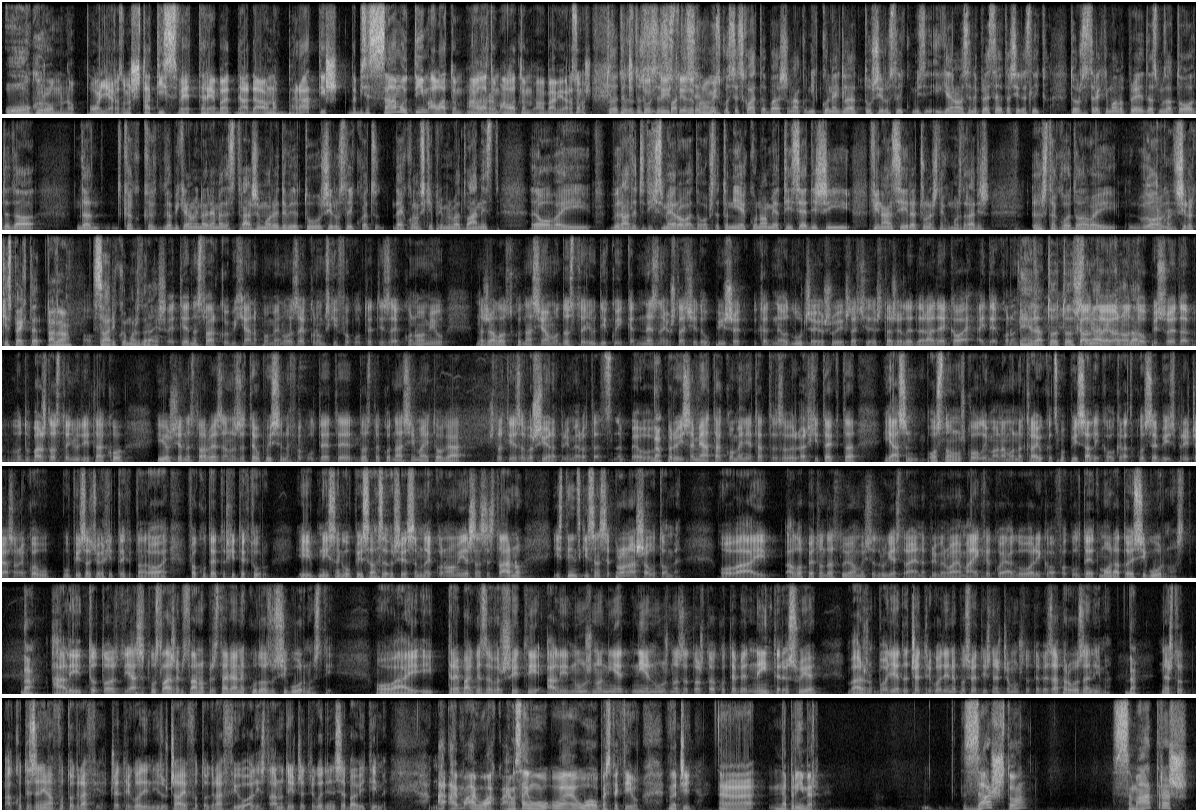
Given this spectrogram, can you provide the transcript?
ogromno polje, razumeš šta ti sve treba da da ono pratiš da bi se samo tim alatom alatom alatom bavio, razumeš? To je to, znači, zato što to, se shvata se, usko se shvata, baš onako niko ne gleda tu širu sliku, mislim i generalno se ne predstavlja ta šira slika. To što ste rekli malo pre da smo zato ovde da da, kako, kako, da bi krenuli na vreme da se traže, moraju da vide tu širu sliku, da ekonomski primjer ima 12 e, ovaj, različitih smerova, da uopšte to nije ekonomija, ti sediš i financije i računaš, nego možda radiš e, šta god, ovaj, on, široki spektar da, da. stvari koje možda radiš. Opet jedna stvar koju bih ja napomenuo za ekonomski fakultet i za ekonomiju, Nažalost, kod nas imamo dosta ljudi koji kad ne znaju šta će da upiše, kad ne odluče još uvijek šta, će, šta žele da rade, kao, e, ajde ekonomiju. E, da, to, to što sam ja rekao, ono, da. To upisuje da baš dosta ljudi tako. I još jedna stvar vezano za te upise na fakultete, dosta kod nas ima i toga što ti je završio, na primjer, otac. Evo, da. Prvi sam ja tako, meni je tata arhitekta, ja sam osnovnu školu imao namo na kraju kad smo pisali kao kratko o sebi iz priča, ja sam rekao upisat ću arhitekt, ovaj, fakultet arhitekturu i nisam ga upisao, završio sam na ekonomiji jer sam se stvarno, istinski sam se pronašao u tome. Ovaj, ali opet onda tu imamo i sa druge strane, na primjer moja majka koja govori kao fakultet mora, to je sigurnost. Da. Ali to, to, ja se tu slažem, stvarno predstavlja neku dozu sigurnosti. Ovaj, I treba ga završiti, ali nužno nije, nije nužno zato što ako tebe ne interesuje, Važno, bolje je da četiri godine posvetiš nečemu što tebe zapravo zanima. Da. Nešto, ako te zanima fotografija, četiri godine izučavaj fotografiju, ali stvarno tih četiri godine se bavi time. A- Ajmo, ajmo ovako, ajmo stavimo u, u, u ovu perspektivu. Znači, uh, na primjer, zašto smatraš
